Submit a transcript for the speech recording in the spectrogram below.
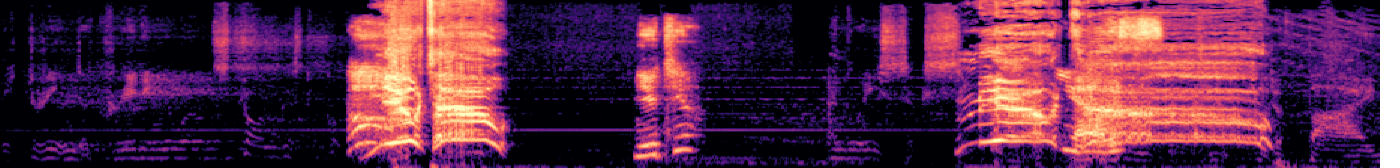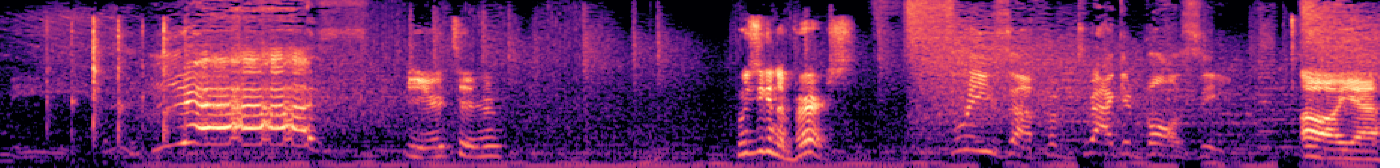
We dreamed of creating the world's strongest, Mewtwo! Mewtwo? and we succeed. Mewtwo! Yes! Defy me. Yes! Mewtwo. Who's he gonna verse? Frieza from Dragon Ball Z. Oh, yeah.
